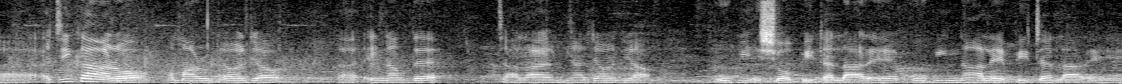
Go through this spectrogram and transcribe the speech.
အာအကြီးကတော့မမတို့ပြောင်းကြောက်အဲအိမ်နောက်သက်ကြာလာတဲ့မြာကြောင်းကြောက်ပို့ပြီးအလျှော့ပေးတတ်လာတယ်ပို့ပြီးနားလဲပေးတတ်လာတယ်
